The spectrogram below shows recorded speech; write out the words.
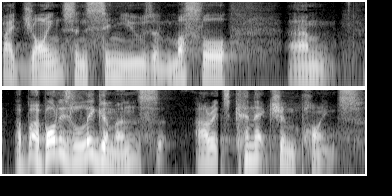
by joints and sinews and muscle. Um, a, a body's ligaments are its connection points.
